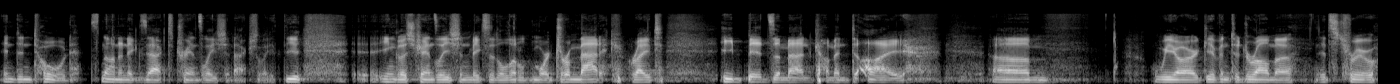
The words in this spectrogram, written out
in den Tod. It's not an exact translation, actually. The uh, English translation makes it a little more dramatic, right? He bids a man come and die. Um, we are given to drama. It's true.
